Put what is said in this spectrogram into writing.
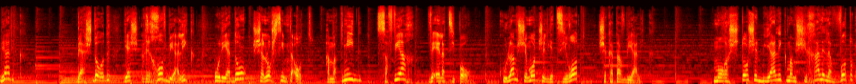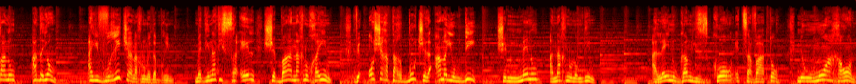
ביאליק. באשדוד יש רחוב ביאליק ולידו שלוש סמטאות, המתמיד, ספיח ואל הציפור, כולם שמות של יצירות שכתב ביאליק. מורשתו של ביאליק ממשיכה ללוות אותנו עד היום. העברית שאנחנו מדברים, מדינת ישראל שבה אנחנו חיים, ועושר התרבות של העם היהודי שממנו אנחנו לומדים. עלינו גם לזכור את צוואתו, נאומו האחרון,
